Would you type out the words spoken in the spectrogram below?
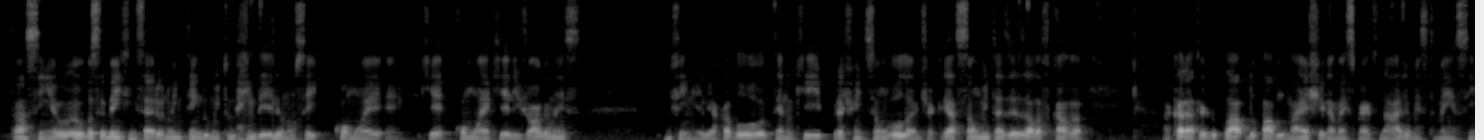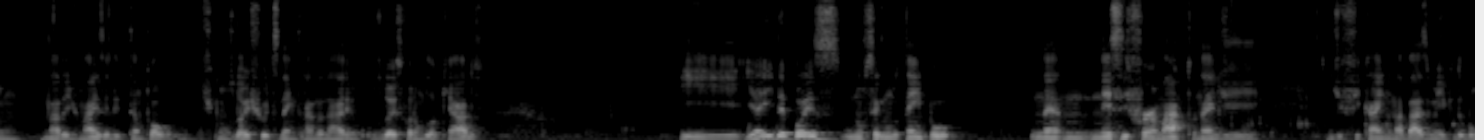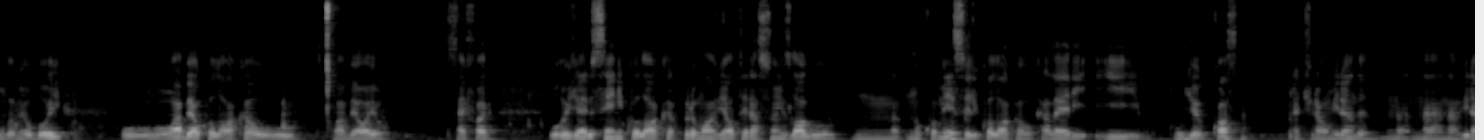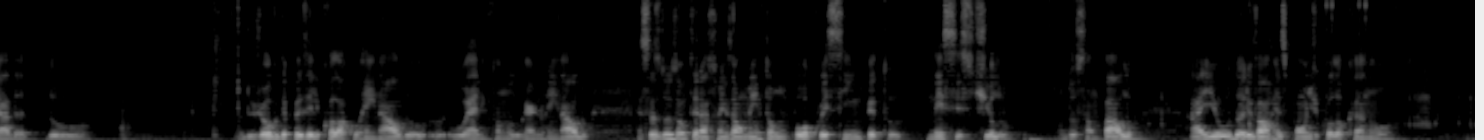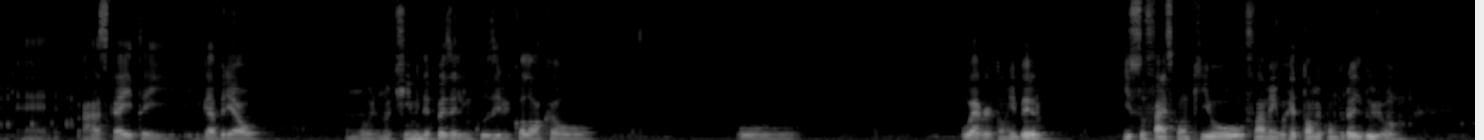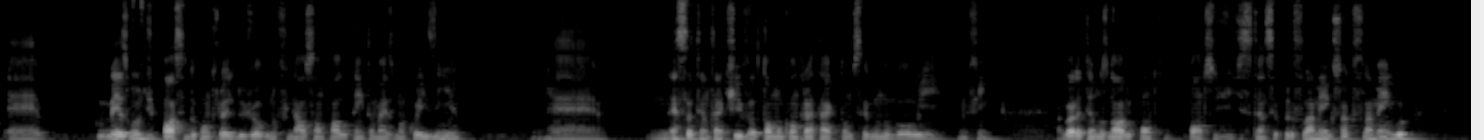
Então, assim, eu, eu vou ser bem sincero, eu não entendo muito bem dele, eu não sei como é que, é, como é que ele joga, mas enfim, ele acabou tendo que praticamente ser um volante. A criação muitas vezes ela ficava a caráter do, do Pablo Maia chegar mais perto da área, mas também assim, nada demais. Ele tentou acho que uns dois chutes da entrada da área, os dois foram bloqueados. E, e aí depois, no segundo tempo, né, nesse formato né, de, de ficar indo na base meio que do Bumba Meu Boi, o Abel coloca o. O Abel, eu. Sai fora o Rogério Ceni coloca, promove alterações logo no começo, ele coloca o Caleri e o Diego Costa para tirar o Miranda na, na, na, virada do, do jogo. Depois ele coloca o Reinaldo, o Wellington no lugar do Reinaldo. Essas duas alterações aumentam um pouco esse ímpeto nesse estilo do São Paulo. Aí o Dorival responde colocando é, Arrascaeta e, e Gabriel no, no time. Depois ele, inclusive, coloca o, o, o Everton Ribeiro. Isso faz com que o Flamengo retome o controle do jogo. É, mesmo de posse do controle do jogo, no final São Paulo tenta mais uma coisinha. É, nessa tentativa, toma um contra-ataque, toma o um segundo gol e, enfim. Agora temos nove pontos, pontos de distância para o Flamengo, só que o Flamengo,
